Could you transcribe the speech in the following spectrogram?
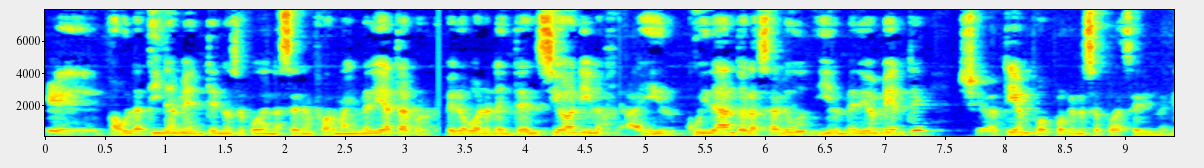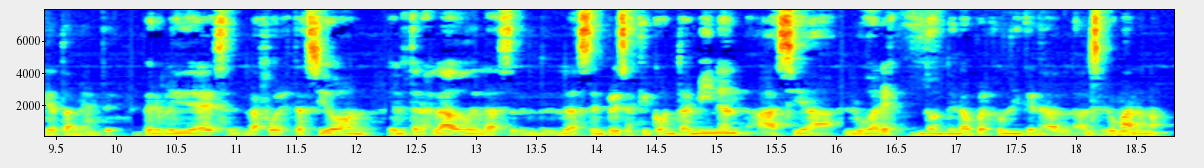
eh, paulatinamente, no se pueden hacer en forma inmediata, pero bueno, la intención y a ir cuidando la salud y el medio ambiente Lleva tiempo porque no se puede hacer inmediatamente, pero la idea es la forestación, el traslado de las, empresas que contaminan hacia lugares donde no perjudiquen al, al ser humano, ¿no?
